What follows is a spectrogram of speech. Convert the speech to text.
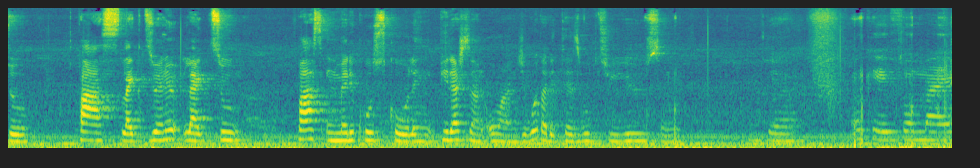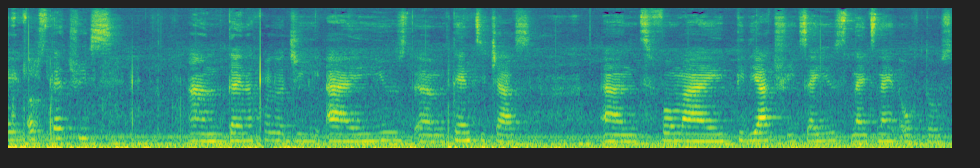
to pass, like to any- like to pass in medical school in pediatrics and O&G? What are the textbooks you use? And yeah, Okay, for my obstetrics and gynecology, I used um, 10 teachers. And for my pediatrics, I used 99 authors.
